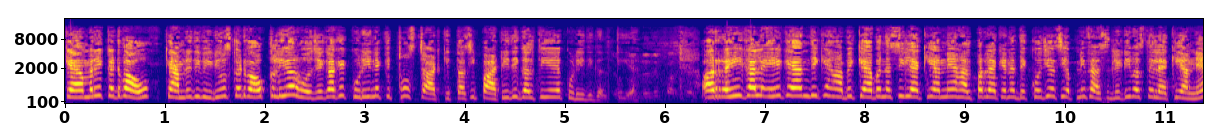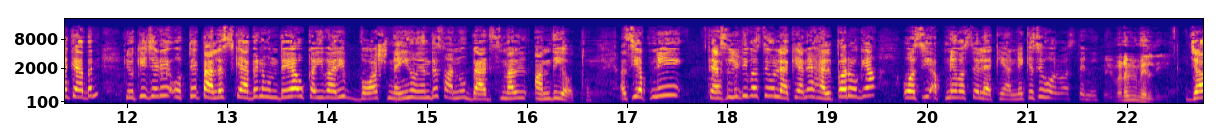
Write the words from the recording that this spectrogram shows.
ਕੈਮਰੇ ਕਢਵਾਓ ਕੈਮਰੇ ਦੀ ਵੀਡੀਓਜ਼ ਕਢਵਾਓ ਕਲੀਅਰ ਹੋ ਜਾਏਗਾ ਕਿ ਕੁੜੀ ਨੇ ਕਿੱਥੋਂ ਸਟਾਰਟ ਕੀਤਾ ਸੀ ਪਾਰਟੀ ਦੀ ਗਲਤੀ ਹੈ ਜਾਂ ਕੁੜੀ ਦੀ ਗਲਤੀ ਹੈ। ਔਰ ਰਹੀ ਗੱਲ ਇਹ ਕਹਿਣ ਦੀ ਕਿ ਹਾਂ ਵੀ ਕੈਬਨ ਅਸੀਂ ਲੈ ਕੇ ਆਨੇ ਆ ਹੈਲਪਰ ਲੈ ਕੇ ਆਨੇ ਦੇਖੋ ਜੀ ਅਸੀਂ ਆਪਣੀ ਫੈਸਿਲਿਟੀ ਵਾਸਤੇ ਲੈ ਕੇ ਆਨੇ ਆ ਕੈਬਨ ਕਿਉਂਕਿ ਜਿਹੜੇ ਉੱਥੇ ਪੈਲਸ ਕੈਬਨ ਹੁੰਦੇ ਆ ਉਹ ਕਈ ਵਾਰੀ ਵਾਸ਼ ਨਹੀਂ ਹੋ ਜਾਂਦੇ ਸਾਨੂੰ ਬੈਡ ਸਮੈਲ ਆਂਦੀ ਆ ਉੱਥੋਂ। ਅਸੀਂ ਆਪਣੀ ਫੈਸਿਲਿਟੀ ਵਾਸਤੇ ਉਹ ਲੈ ਕੇ ਆਨੇ ਹੈਲਪਰ ਹੋ ਗਿਆ ਉਹ ਅਸੀਂ ਆਪਣੇ ਵਾਸਤੇ ਲੈ ਕੇ ਆਨੇ ਕਿਸੇ ਹੋਰ ਵਾਸਤੇ ਨਹੀਂ। ਪੇਮੈਂਟ ਵੀ ਮਿਲਦੀ ਹੈ। ਜਾਂ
